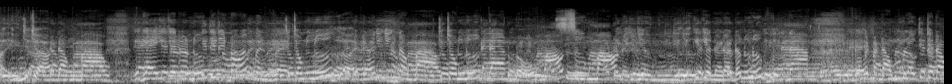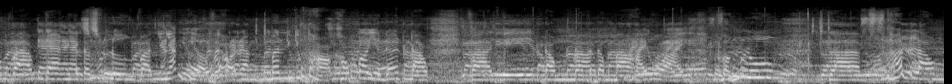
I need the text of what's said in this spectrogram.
uh, yểm trợ đồng bào gây cho nước tiếng nói mình về trong nước gửi đến những đồng bào trong nước đang đổ máu xương máu để dừng giữ gìn đất nước Việt Nam. Để mà động lực cho đồng bào càng ngày càng xuống đường và nhắc nhở với họ rằng bên chúng họ không bao giờ đến đọc. Và vì đồng à, đồng bào hải ngoại vẫn luôn là hết lòng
